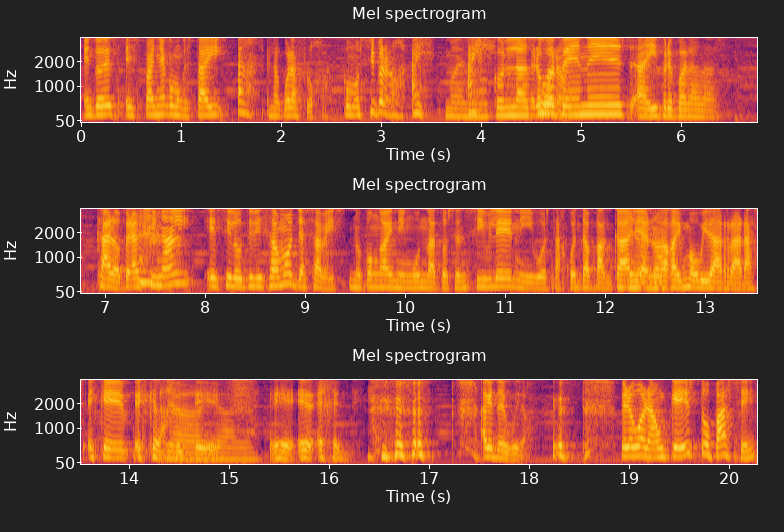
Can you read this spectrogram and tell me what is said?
Entonces España como que está ahí ah, en la cuerda floja. Como sí, pero no. Ay, Bueno, ay. con las Pero bueno, VPNs ahí preparadas. Claro, pero al final, eh, si lo utilizamos, ya sabéis, no pongáis ningún dato sensible ni vuestras cuentas bancarias, no hagáis movidas raras. Es que, es que la gente eh, eh, es gente. Hay que tener cuidado. pero bueno, aunque esto pase,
